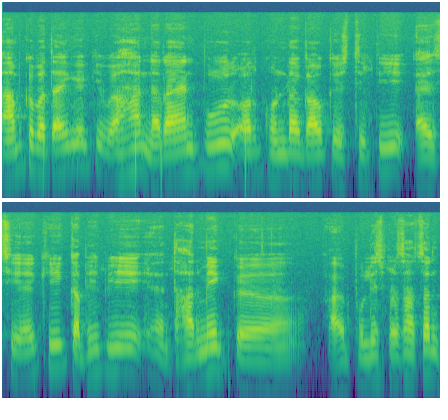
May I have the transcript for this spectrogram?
आपको बताएँगे कि वहाँ नारायणपुर और कोंडा गाँव की स्थिति ऐसी है कि कभी भी धार्मिक पुलिस प्रशासन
